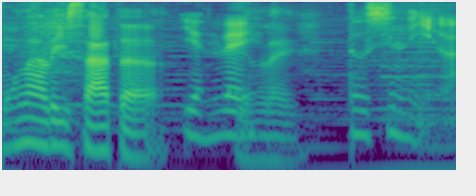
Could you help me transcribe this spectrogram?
蒙娜丽莎的眼泪，眼泪都是你啦。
